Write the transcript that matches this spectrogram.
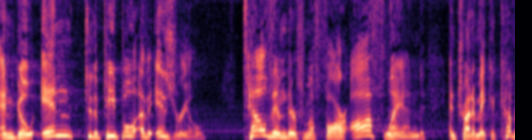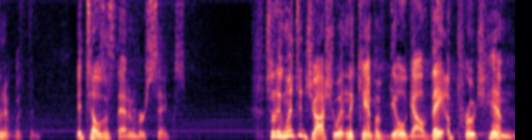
and go into the people of Israel, tell them they're from a far off land, and try to make a covenant with them. It tells us that in verse 6. So they went to Joshua in the camp of Gilgal. They approached him,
